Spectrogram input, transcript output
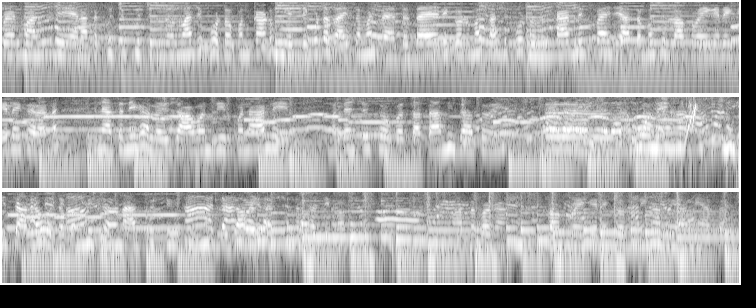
पॉईंट वाजले. आणि आता खुचूक खुचूक दोन माझे फोटो पण काढून घेतले. कुठं जायचं म्हटलं तर तयारी करून मस्त असे फोटो काढलेच पाहिजे. आता मस्त लॉक वगैरे गेले घराला आणि आता निघालोय. जावंदीर पण आले मग त्यांच्यासोबत आता आम्ही जातोय. तर हो नाही हा म्हणजे चाललं होतं पण मिस्टरांना आज सुट्टी होती जाऊया दर्शनासाठी मग आता बघा वगैरे करून निघालोय आम्ही आता.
